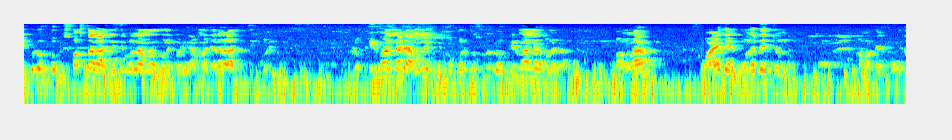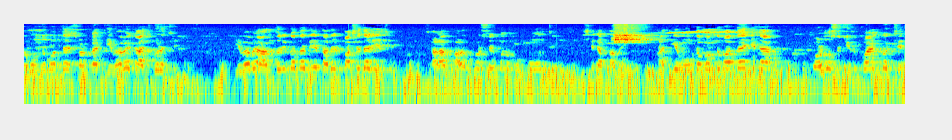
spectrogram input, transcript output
এগুলো খুবই সস্তা রাজনীতি বলে আমরা মনে করি। আমরা যারা রাজনীতি করি লক্ষ্মীর ভাণ্ডার এমন একটি প্রকল্প শুধু লক্ষ্মীর ভাণ্ডার বলে না বাংলার মায়েদের, বোনেদের জন্য। আমাদের মমতা বন্দ্যোপাধ্যায় সরকার যেভাবে কাজ করেছে, যেভাবে আন্তরিকতা দিয়ে তাদের পাশে দাঁড়িয়েছে, সারা ভারতবর্ষের কোনো মুখ্যমন্ত্রী সেটা পাবে আজকে মমতা বন্দ্যোপাধ্যায় যেটা কর্মসূচি রূপায়ণ করছেন,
